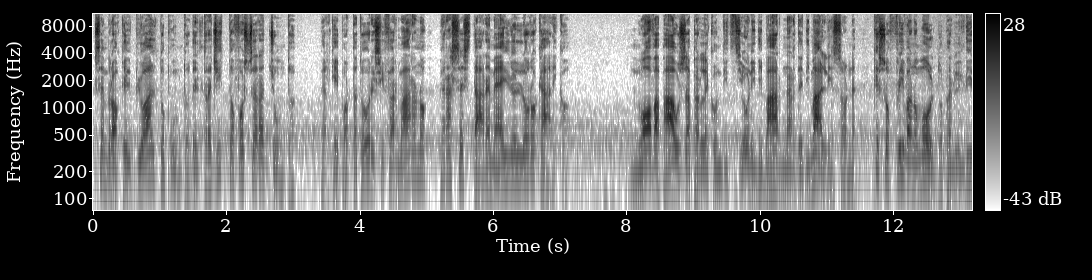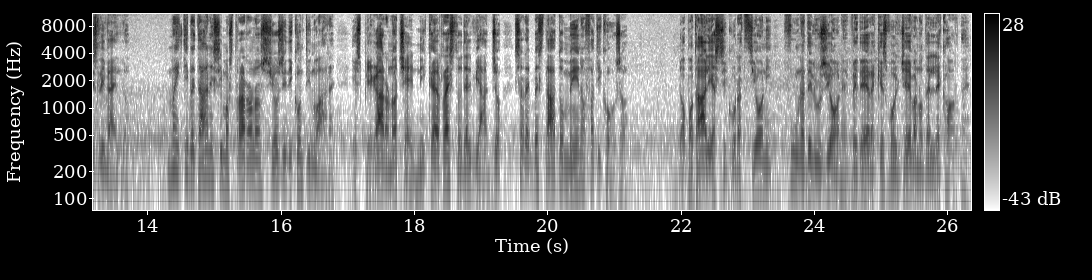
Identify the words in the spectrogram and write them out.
sembrò che il più alto punto del tragitto fosse raggiunto perché i portatori si fermarono per assestare meglio il loro carico. Nuova pausa per le condizioni di Barnard e di Mallinson, che soffrivano molto per il dislivello. Ma i tibetani si mostrarono ansiosi di continuare e spiegarono a cenni che il resto del viaggio sarebbe stato meno faticoso. Dopo tali assicurazioni fu una delusione vedere che svolgevano delle corde.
